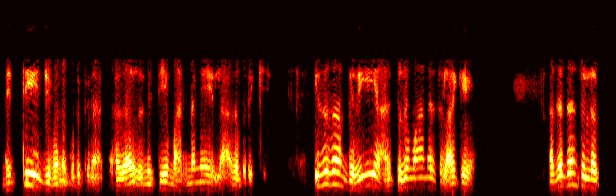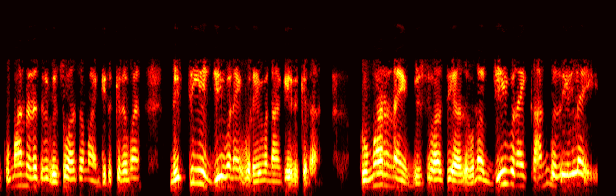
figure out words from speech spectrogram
நித்திய ஜீவனை கொடுக்கிறார். அதாவது நித்திய மரணமே இல்லாதபடிக்கு. இதுதான் பெரிய அற்புதமான சிலாக்கியம். அதான் சொல்ற குமாரனிடத்தில் விசுவாசமாக இருக்கிறவன் நித்திய ஜீவனை உடையவனாக இருக்கிறான். குமாரனை விசுவாசியாதவனோ ஜீவனை காண்பது இல்லை.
